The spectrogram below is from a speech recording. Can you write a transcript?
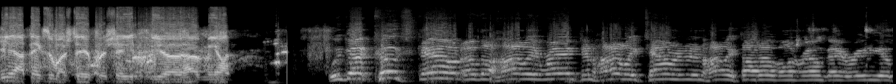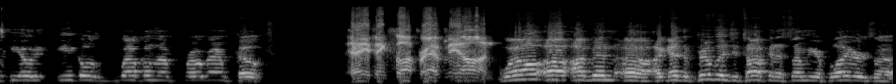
Yeah, thanks so much, Dave. Appreciate you uh, having me on. We got Coach Down of the highly ranked and highly talented and highly thought of on Round Guy Radio, Keota Eagles. Welcome to the program, Coach. Hey, thanks a lot for having me on. Well, uh, I've been uh, I got the privilege of talking to some of your players uh,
